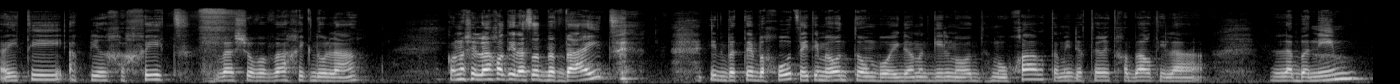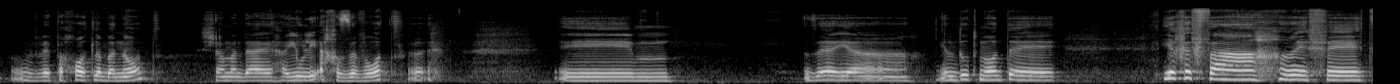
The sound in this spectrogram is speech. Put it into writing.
הייתי הפרחחית והשובבה הכי גדולה. כל מה שלא יכולתי לעשות בבית, התבטא בחוץ. הייתי מאוד טומבוי, גם עד גיל מאוד מאוחר, תמיד יותר התחברתי לבנים ופחות לבנות, שם עדיין היו לי אכזבות. אמ, זה היה ילדות מאוד אה, יחפה, רפת,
